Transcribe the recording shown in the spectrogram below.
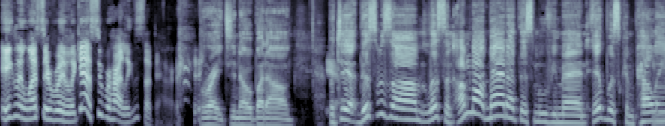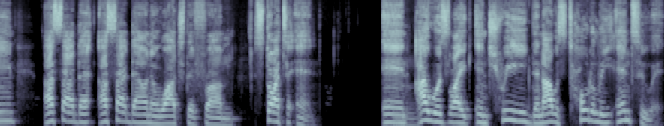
England wants everybody like, yeah, it's super hard. Like, this is not that hard. right? You know, but um, but yeah, this was um. Listen, I'm not mad at this movie, man. It was compelling. Mm-hmm. I sat that I sat down and watched it from start to end, and Mhm. I was like intrigued, and I was totally into it.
